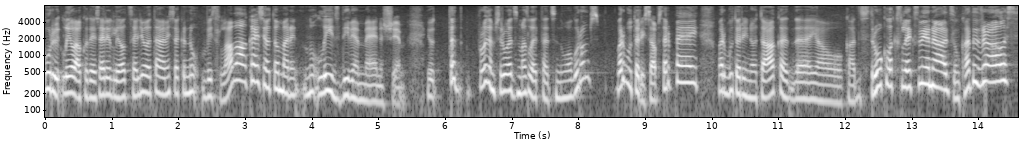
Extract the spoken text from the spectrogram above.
kuri lielākoties arī ir lieli ceļotāji. Viņi saka, ka nu, vislabākais jau tomēr ir nu, līdz diviem mēnešiem. Jo tad, protams, rodas mazliet tāds nogurums. Varbūt arī savstarpēji, varbūt arī no tā, ka eh, jau kādas strūklakas liekas vienādas un katedrālis.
